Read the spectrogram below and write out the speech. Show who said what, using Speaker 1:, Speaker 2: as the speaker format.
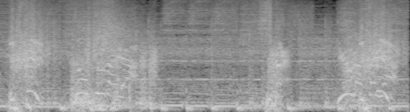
Speaker 1: 上弾や龍眼弾や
